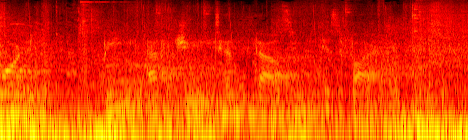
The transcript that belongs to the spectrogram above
Warning, BFG 10,000 is fired.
